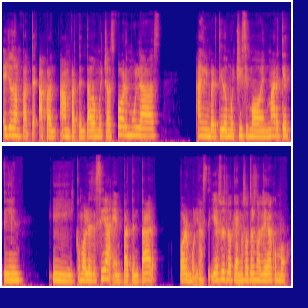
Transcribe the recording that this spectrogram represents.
ellos han, patentado muchas fórmulas, han invertido muchísimo en marketing y, como les decía, en patentar fórmulas. Y eso es lo que a nosotros nos llega como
